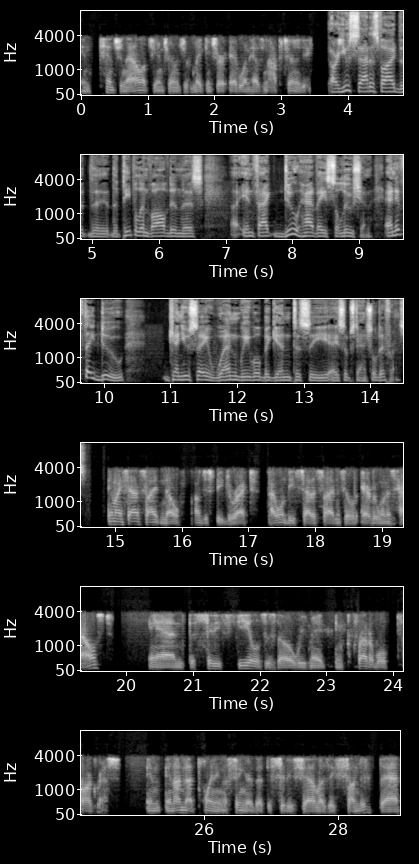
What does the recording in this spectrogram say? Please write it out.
intentionality in terms of making sure everyone has an opportunity. Are you satisfied that the, the people involved in this, uh, in fact, do have a solution? And if they do, can you say when we will begin to see a substantial difference? Am I satisfied? No. I'll just be direct. I won't be satisfied until everyone is housed and the city feels as though we've made incredible progress. And, and I'm not pointing the finger that the city of Seattle as a funder, that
